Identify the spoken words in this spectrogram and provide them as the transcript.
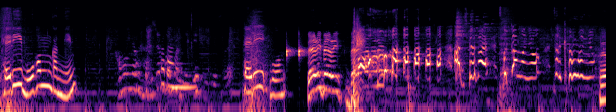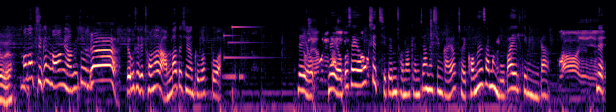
베리 모험가님. 가문명 다시 한 번만 얘기해 주시겠어요? 베리 모험. 베리 베리 베리 아 제발 잠깐만요, 잠깐만요. 왜요 왜요? 아 나 지금 마음이 안 좋은. 야! 여기서 이제 전화를 안 받으시면 그것도. 네, 여? 네 여보세요. 혹시 지금 전화 괜찮으신가요? 저희 검은 사막 모바일 팀입니다. 아, 예, 예. 네,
